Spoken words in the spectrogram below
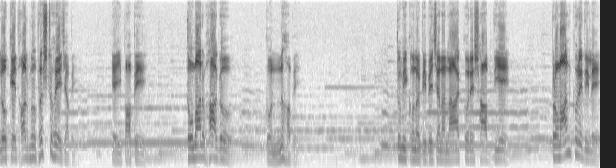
লোকে ধর্মভ্রষ্ট হয়ে যাবে। এই পাপে তোমার ভাগও গণ্য হবে। তুমি কোনো বিবেচনা না করে সাপ দিয়ে প্রমাণ করে দিলে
